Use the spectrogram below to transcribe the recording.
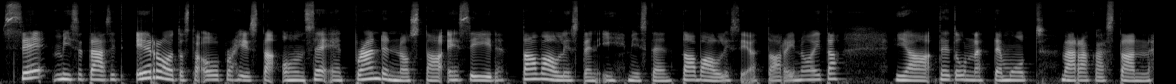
Se, missä tämä sitten eroaa tuosta Oprahista, on se, että Brandon nostaa esiin tavallisten ihmisten tavallisia tarinoita. Ja te tunnette mut, mä rakastan,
